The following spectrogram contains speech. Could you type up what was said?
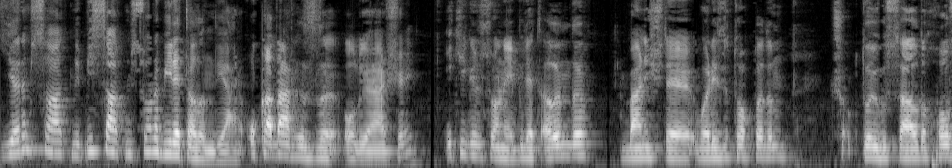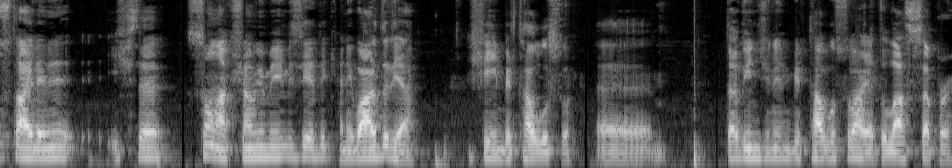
yarım saat mi bir saat mi sonra bilet alındı yani. O kadar hızlı oluyor her şey. İki gün sonra bilet alındı. Ben işte valizi topladım. Çok duygusaldı. Host ailemi işte son akşam yemeğimizi yedik. Hani vardır ya şeyin bir tablosu. Ee, Da Vinci'nin bir tablosu var ya The Last Supper.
